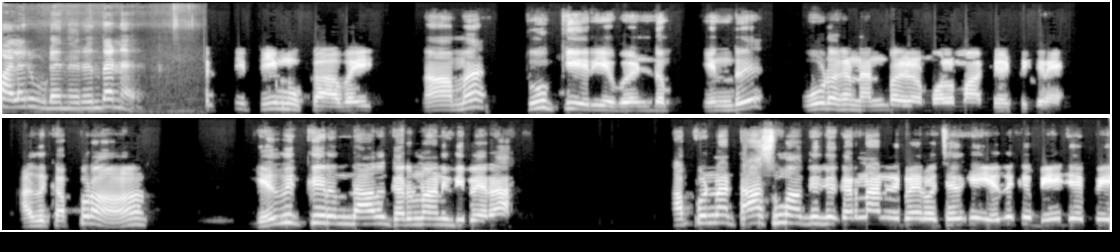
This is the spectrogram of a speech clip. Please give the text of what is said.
பலர் உடனிருந்தனர். திமுகவை நாம தூக்கி எறிய வேண்டும் என்று ஊடக நண்பர்கள் மூலமா கேட்டுக்கிறேன். அதுக்கப்புறம் எதுக்கு இருந்தாலும் கருணாநிதி பேரா? அப்படின்னா டாஸ்மாகுக்கு கருணாநிதி பேர் வச்சதுக்கு எதுக்கு பிஜேபி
